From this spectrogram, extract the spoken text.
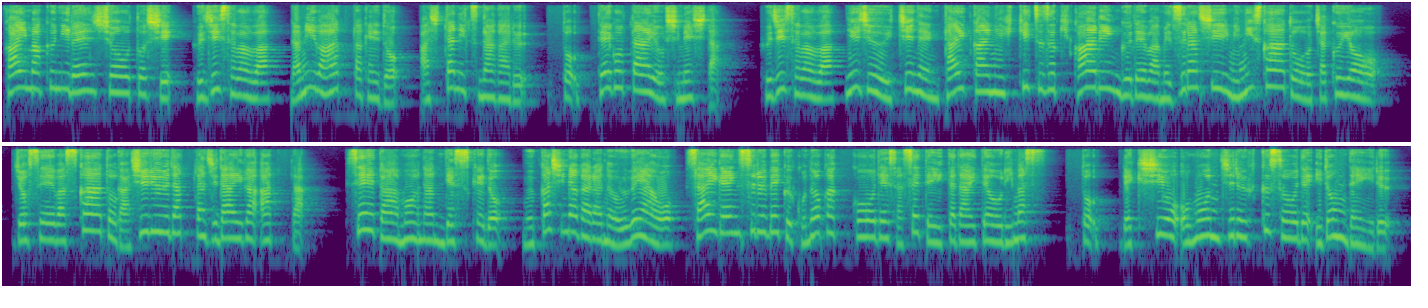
開幕に連勝とし、藤沢は波はあったけど、明日につながる、と手応えを示した。藤沢は21年大会に引き続きカーリングでは珍しいミニスカートを着用。女性はスカートが主流だった時代があった。セーターもなんですけど、昔ながらのウェアを再現するべくこの格好でさせていただいております。と歴史を重んじる服装で挑んでいる。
